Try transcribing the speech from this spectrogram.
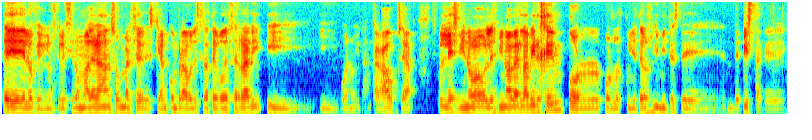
lo que, los que lo hicieron mal eran, son Mercedes, que han comprado el estratego de Ferrari y, y bueno, y la han cagado. O sea, les vino, les vino a ver la Virgen por, los puñeteros límites de, pista, que,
